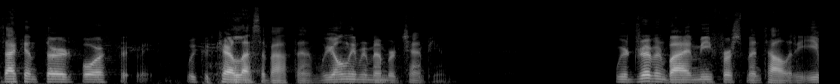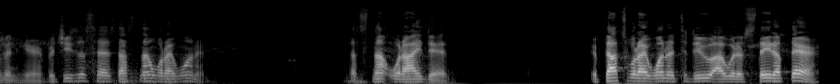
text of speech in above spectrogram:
Second, third, fourth, we could care less about them. We only remember champions. We're driven by a me first mentality, even here. But Jesus says, that's not what I wanted. That's not what I did. If that's what I wanted to do, I would have stayed up there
